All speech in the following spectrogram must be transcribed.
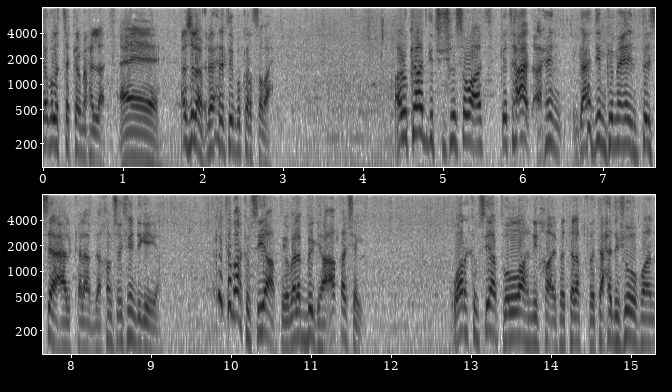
قبل تسكر المحلات إيه. أسلم. رحلتي بكرة الصباح. الوكاد قلت شو سويت؟ قلت عاد الحين قاعد يمكن معي ثلث ساعه الكلام ذا 25 دقيقة. قلت بركب سيارتي بلبقها أقل شيء. وأركب سيارتي والله إني خايف أتلفت أحد يشوف أنا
